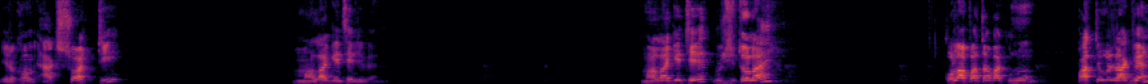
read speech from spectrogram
এরকম একশো আটটি মালা গেঁথে নেবেন। মালা গেঁথে, তুলসী তলায় কলা পাতা বা কোনো পাত্র করে রাখবেন।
